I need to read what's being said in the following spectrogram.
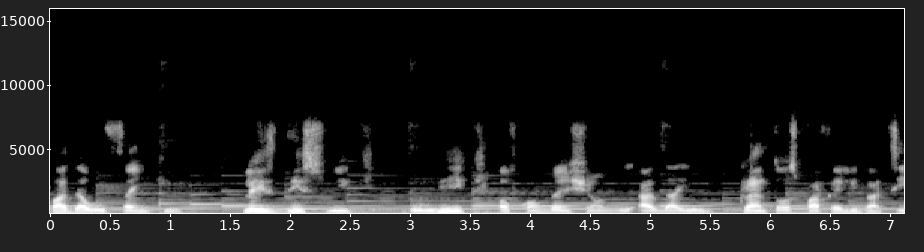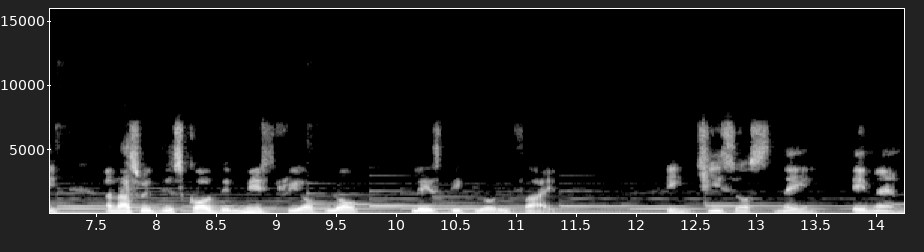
Father, we thank you. Please, this week, the week of convention, we ask that you grant us perfect liberty and as we discuss the mystery of love, please be glorified. In Jesus' name, amen.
